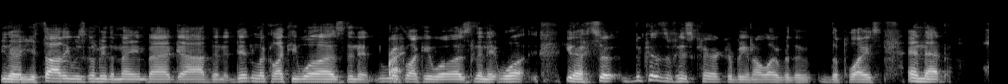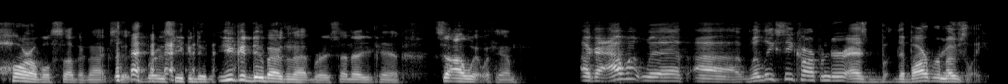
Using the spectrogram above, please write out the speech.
You know, you thought he was going to be the main bad guy, then it didn't look like he was, then it looked Right. like he was, then it was, you know. So because of his character being all over the the place and that horrible Southern accent, Bruce, you can do you can do better than that, Bruce. I know you can. So I went with him. Okay, I went with uh, Willie C. Carpenter as B- the Barber Mosley.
